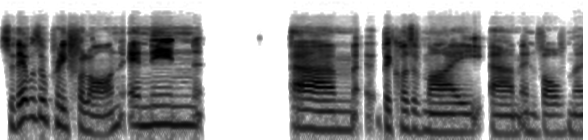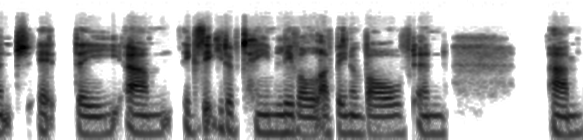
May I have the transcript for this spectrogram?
so that was all pretty full on. And then um, because of my um, involvement at the um, executive team level, I've been involved in um,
